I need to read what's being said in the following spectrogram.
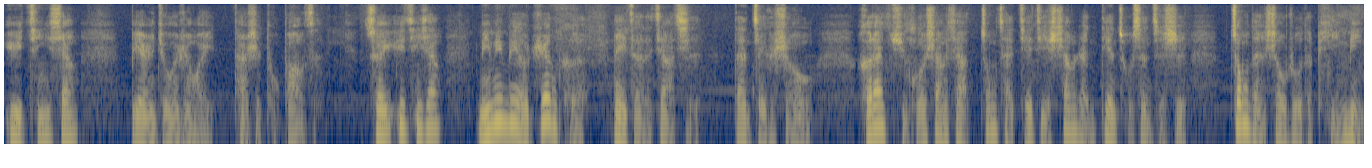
郁金香，别人就会认为他是土包子。所以郁金香明明没有任何内在的价值，但这个时候，荷兰举国上下、中产阶级、商人、店主，甚至是中等收入的平民，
